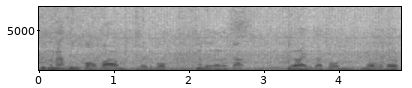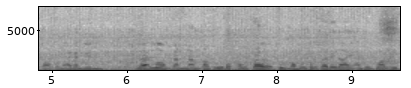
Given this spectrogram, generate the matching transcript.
ถึงขนาดที่ก่อความไม่สงบขึ้นในราชอาณาจักรเพื่อให้ประชาชนล่วงละเมิดต่อกฎหมายแผ่นดิน และร่วมกันนำเข้าสู่ระบบคอมพิวเตอร์ซึ่งข้อมูลคอมพิวเตอร์ใดๆอันเป็นความผิด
